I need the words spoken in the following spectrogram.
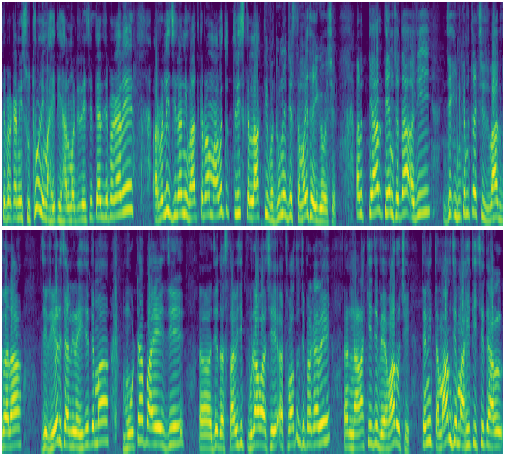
તે પ્રકારની સૂત્રોની માહિતી હાલ મળી રહી છે. ત્યારે જે પ્રકારે અરવલ્લી જિલ્લાની વાત કરવામાં આવે તો ત્રીસ કલાકથી વધુનો જે સમય થઈ ગયો છે. અને ત્યાર તેમ છતાં હજી જે ઇન્કમ ટેક્સ વિભાગ દ્વારા જે રેડ ચાલી રહી છે તેમાં મોટા પાયે જે જે દસ્તાવેજી પુરાવા છે અથવા તો જે પ્રકારે નાણાકીય જે વ્યવહારો છે, તેની તમામ જે માહિતી છે તે હાલ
